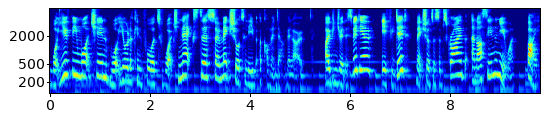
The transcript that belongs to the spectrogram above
what you've been watching, what you're looking forward to watch next, so make sure to leave a comment down below. I hope you enjoyed this video. If you did, make sure to subscribe, and I'll see you in the new one. Bye!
